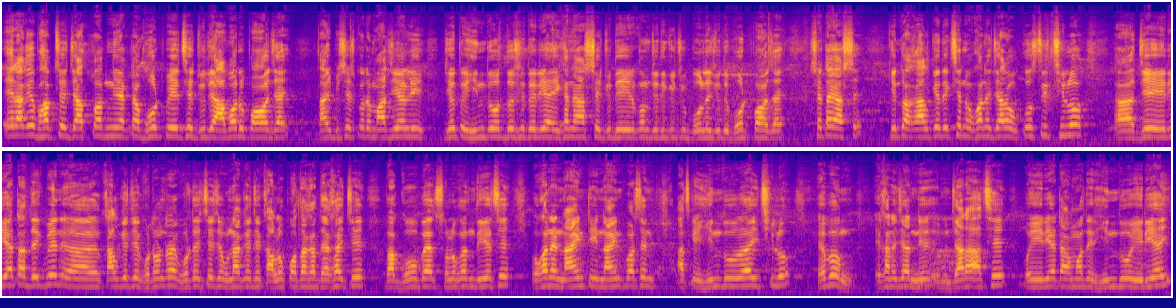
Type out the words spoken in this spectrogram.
এর আগে ভাবছে জাতপাত নিয়ে একটা ভোট পেয়েছে, যদি আবারও পাওয়া যায়। তাই বিশেষ করে মাঝিয়ালি যেহেতু হিন্দু অধ্যুষিত এরিয়া, এখানে আসছে, যদি এরকম যদি কিছু বলে যদি ভোট পাওয়া যায়, সেটাই আসছে। কিন্তু কালকে দেখছেন ওখানে যারা উপস্থিত ছিল যে এরিয়াটা দেখবেন কালকে যে ঘটনাটা ঘটেছে, যে ওনাকে যে কালো পতাকা দেখাইছে বা গো ব্যাগ স্লোগান দিয়েছে, ওখানে নাইনটি নাইন পার্সেন্ট আজকে হিন্দুরাই ছিল এবং এখানে যা নে- যারা আছে, ওই এরিয়াটা আমাদের হিন্দু এরিয়াই।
